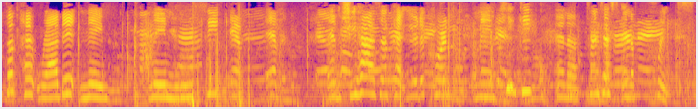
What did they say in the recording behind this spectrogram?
has a pet rabbit named named Lucy and Ebony. And she has a pet unicorn named Pinky and a princess and a prince.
